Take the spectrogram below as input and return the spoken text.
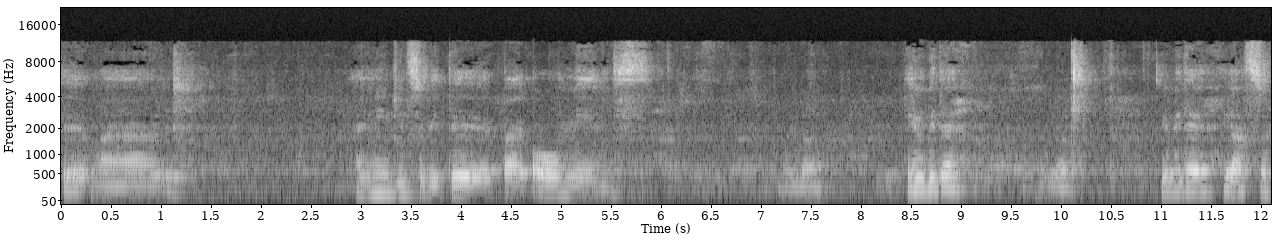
there, man. I need you to be there by all means. Amen. You'll be there. Yeah. You'll be there. You have to.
